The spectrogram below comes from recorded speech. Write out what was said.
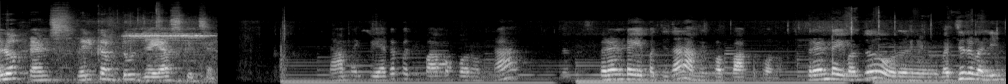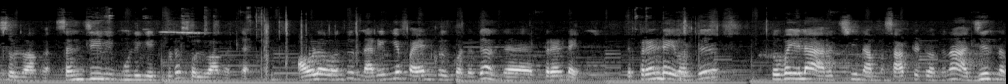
Hello friends welcome to Jaya's kitchen நாம் இப்போ எதை பற்றி பார்க்க போகிறோம்னா பிரண்டையை பற்றி தான் நாம் இப்போ பார்க்க போகிறோம் பிரண்டை வந்து ஒரு வஜ்ரவல்லின்னு சொல்லுவாங்க. சஞ்சீவி மூலிகைன்னு கூட சொல்லுவாங்க அவ்வளோ வந்து நிறைய பயன்கள் கொண்டது அந்த பிரண்டை. இந்த பிரண்டை வந்து துவையில அரைச்சி நம்ம சாப்பிட்டுட்டு வந்தோம்னா அஜீரண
